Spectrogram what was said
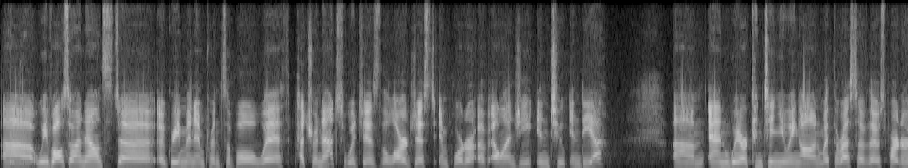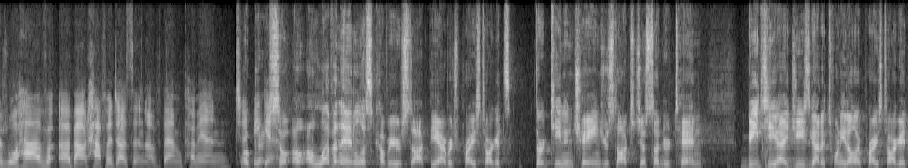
Uh, We've also announced uh, agreement in principle with Petronet, which is the largest importer of LNG into India. Um, and we're continuing on with the rest of those partners. We'll have about half a dozen of them come in to Okay, begin. so uh, 11 analysts cover your stock. The average price target's 13 and change. Your stock's just under 10. BTIG's got a $20 price target.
